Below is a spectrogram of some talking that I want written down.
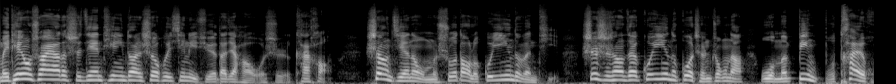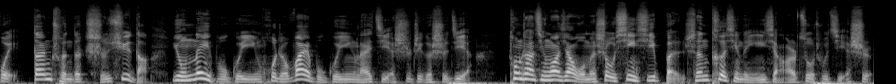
每天用刷牙的时间听一段社会心理学。大家好，我是开浩。上节呢，我们说到了归因的问题。事实上，在归因的过程中呢，我们并不太会单纯的、持续的用内部归因或者外部归因来解释这个世界。通常情况下，我们受信息本身特性的影响而做出解释。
